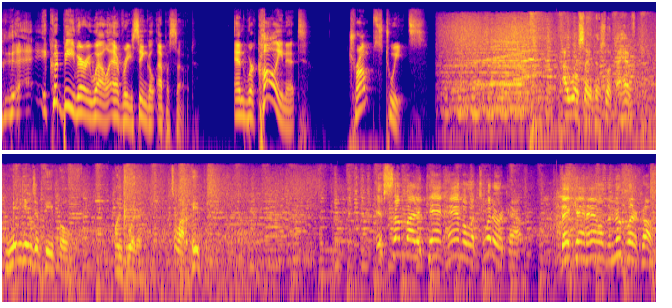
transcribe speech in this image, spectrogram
It could be very well every single episode. And we're calling it Trump's Tweets. I will say this. Look, I have millions of people on Twitter. It's a lot of people. If somebody can't handle a Twitter account, they can't handle the nuclear cover.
